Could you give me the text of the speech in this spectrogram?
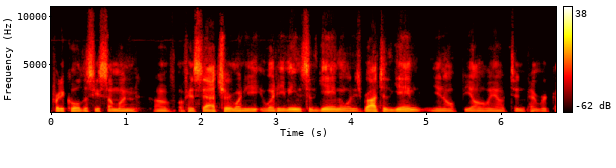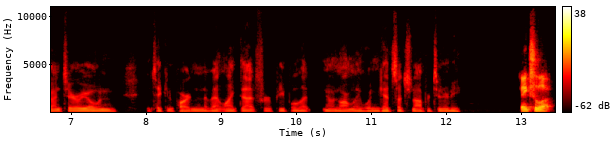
pretty cool to see someone of, of his stature, what he what he means to the game and what he's brought to the game. You know, be all the way out in Pembroke, Ontario, and, and taking part in an event like that for people that you know normally wouldn't get such an opportunity. Thanks a lot.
